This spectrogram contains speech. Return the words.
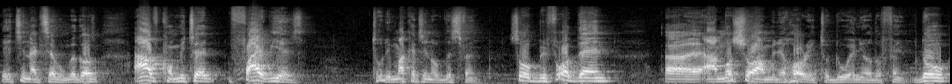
1897 because I've committed five years to the marketing of this film. So before then, uh, I'm not sure I'm in a hurry to do any other film. Though,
